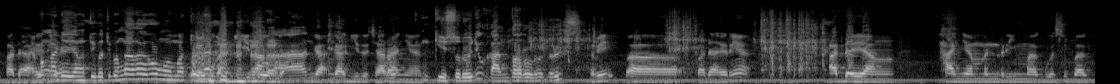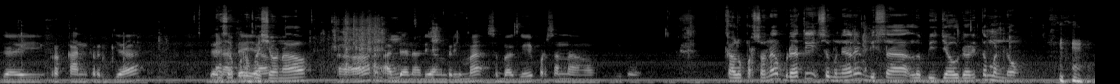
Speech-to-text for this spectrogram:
pada Emang ada akhirnya yang tiba-tiba enggak gue mau sama Oh, bukan gitu Kan? nggak nggak gitu caranya Kisru juga kantor lu terus. tapi eh, pada akhirnya ada yang hanya menerima gue sebagai rekan kerja dan As ada yang profesional. eh, ada ada yang terima sebagai personal Kalau personal berarti sebenarnya bisa lebih jauh dari temen dong.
